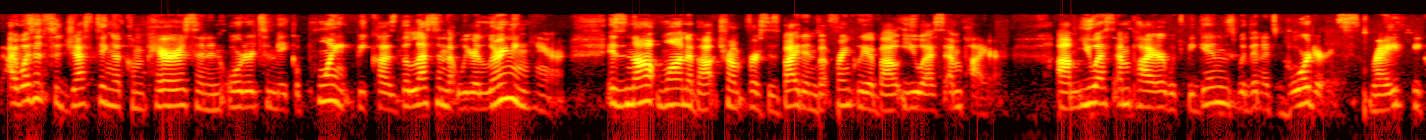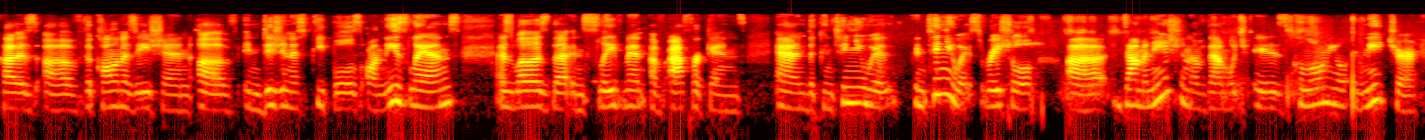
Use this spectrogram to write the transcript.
I wasn't suggesting a comparison in order to make a point because the lesson that we are learning here is not one about Trump versus Biden, but frankly about US empire. Um, US empire, which begins within its borders, right? Because of the colonization of indigenous peoples on these lands, as well as the enslavement of Africans and the continuous continuous racial uh, domination of them, which is colonial in nature,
